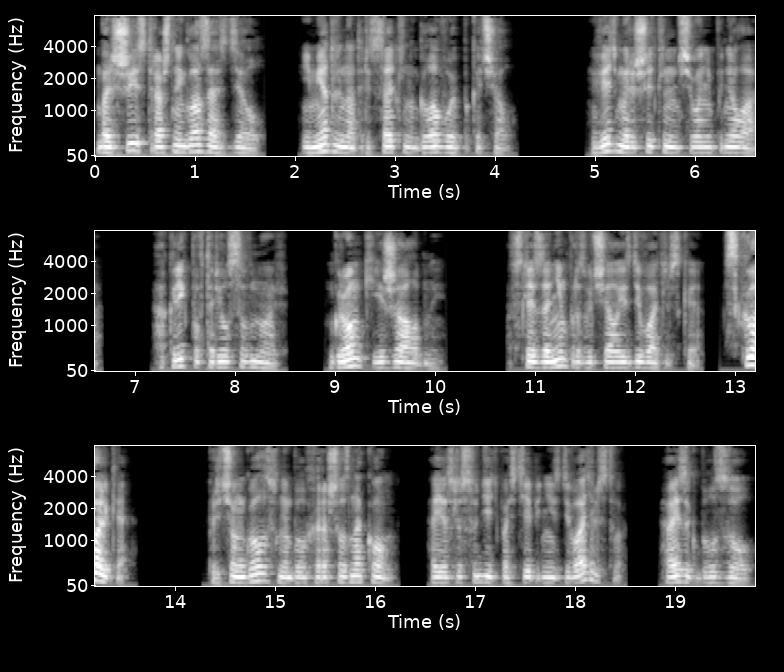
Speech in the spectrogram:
большие страшные глаза сделал и медленно отрицательно головой покачал. Ведьма решительно ничего не поняла, а крик повторился вновь, громкий и жалобный. Вслед за ним прозвучало издевательское «Сколько?». Причем голос мне был хорошо знаком, а если судить по степени издевательства, Айзек был зол.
